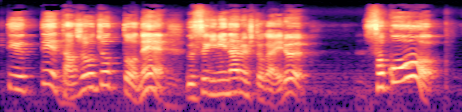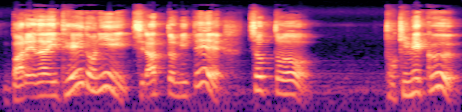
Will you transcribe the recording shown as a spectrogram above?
て言って、多少ちょっとね、薄着になる人がいる。そこをバレない程度にチラッと見て、ちょっと、ときめく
